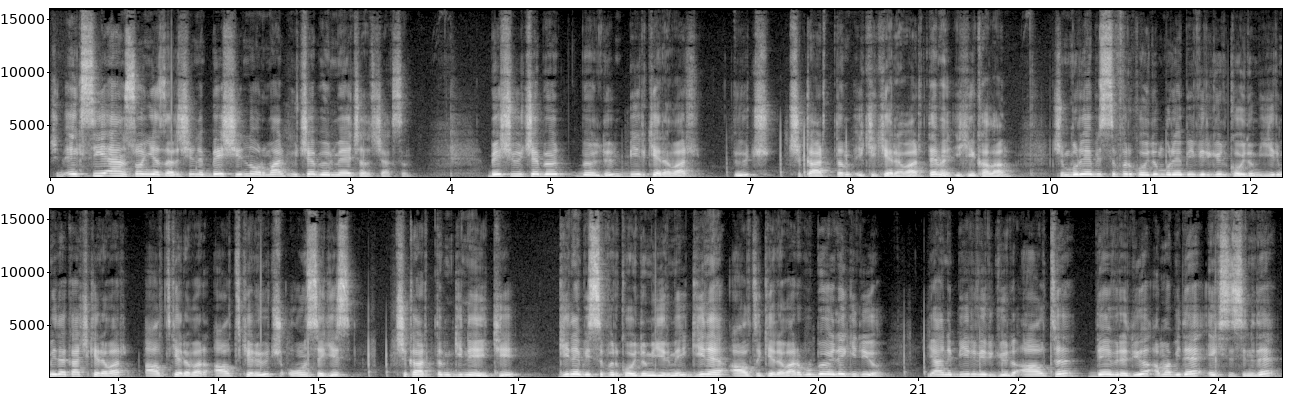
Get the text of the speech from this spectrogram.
Şimdi eksiği en son yazarız. Şimdi 5'i normal 3'e bölmeye çalışacaksın. 5'i 3'e böl, böldün. Bir kere var. 3 çıkarttım 2 kere var değil mi? 2 kalan. Şimdi buraya bir 0 koydum buraya bir virgül koydum. 20'de kaç kere var? 6 kere var. 6 kere 3 18. Çıkarttım yine 2. Yine bir 0 koydum 20. Yine 6 kere var. Bu böyle gidiyor. Yani 1,6 devrediyor ama bir de eksisini de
